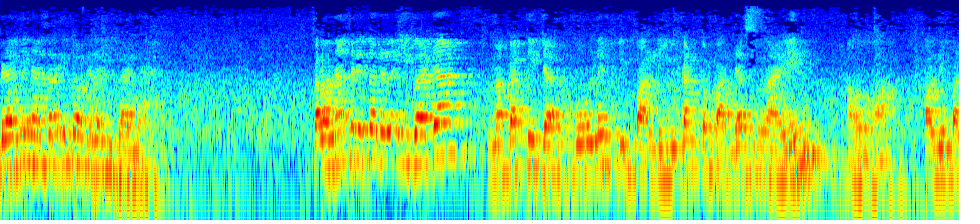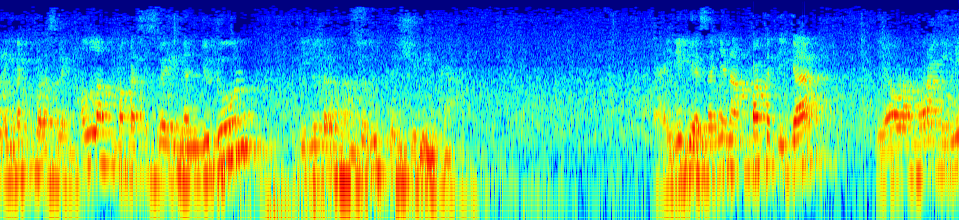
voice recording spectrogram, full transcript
berarti nazar itu adalah ibadah. Kalau nazar itu adalah ibadah, maka tidak boleh dipalingkan kepada selain Allah. Kalau dipalingkan kepada selain Allah, maka sesuai dengan judul itu termasuk kesyirikan. Nah, ini biasanya nampak ketika ya orang-orang ini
